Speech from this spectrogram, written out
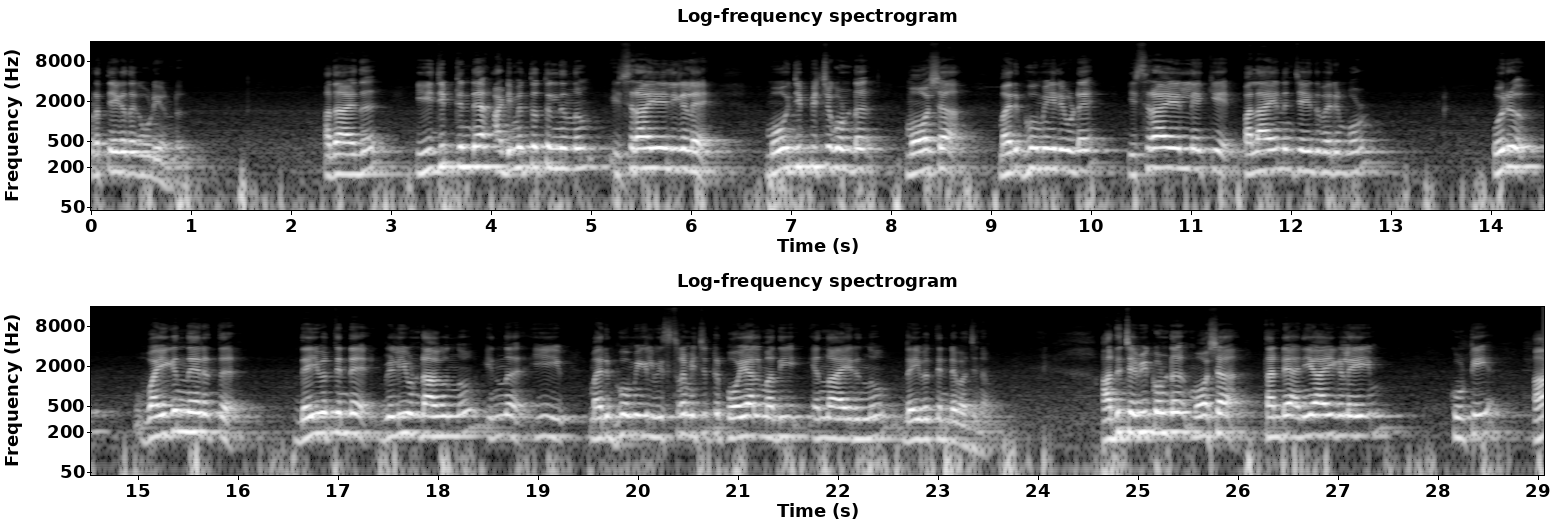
പ്രത്യേകത കൂടിയുണ്ട്. അതായത് ഈജിപ്തിന്റെ അടിമത്വത്തിൽ നിന്നും ഇസ്രായേലികളെ മോചിപ്പിച്ചുകൊണ്ട് മോശ മരുഭൂമിയിലൂടെ ഇസ്രായേലിലേക്ക് പലായനം ചെയ്തു വരുമ്പോൾ ഒരു വൈകുന്നേരത്ത് ദൈവത്തിന്റെ വിളിയുണ്ടാകുന്നു. ഇന്ന് ഈ മരുഭൂമിയിൽ വിശ്രമിച്ചിട്ട് പോയാൽ മതി എന്നായിരുന്നു ദൈവത്തിന്റെ വചനം. അത് ചെവിക്കൊണ്ട് മോശ തന്റെ അനുയായികളെയും കൂട്ടി ആ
